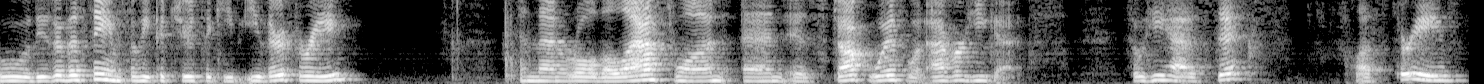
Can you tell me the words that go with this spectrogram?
Ooh, these are the same, so he could choose to keep either three and then roll the last one and is stuck with whatever he gets. So he has six plus three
